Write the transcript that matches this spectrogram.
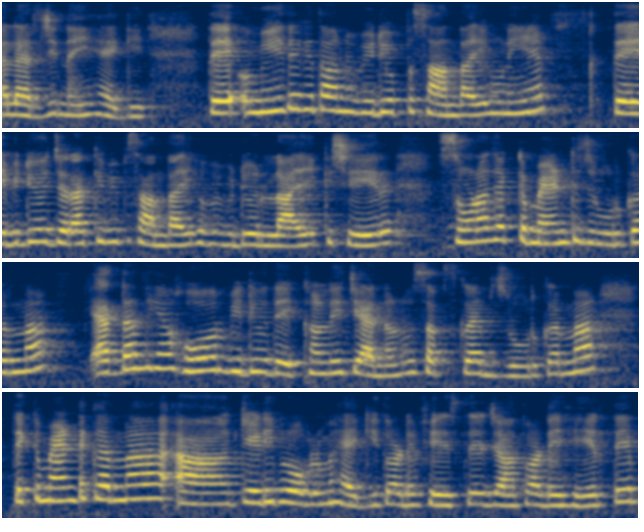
ਐਲਰਜੀ ਨਹੀਂ ਹੈਗੀ। ਤੇ ਉਮੀਦ ਹੈ ਕਿ ਤੁਹਾਨੂੰ ਵੀਡੀਓ ਪਸੰਦ ਆਈ ਹੋਣੀ ਹੈ। ਤੇ ਵੀਡੀਓ ਜਰਾ ਕਿ ਵੀ ਪਸੰਦ ਆਈ ਹੋਵੇ ਵੀਡੀਓ ਲਾਈਕ ਸ਼ੇਅਰ ਸੋਹਣਾ ਜਿਹਾ ਕਮੈਂਟ ਜ਼ਰੂਰ ਕਰਨਾ। ਐਦਾਂ ਦੀਆਂ ਹੋਰ ਵੀਡੀਓ ਦੇਖਣ ਲਈ ਚੈਨਲ ਨੂੰ ਸਬਸਕ੍ਰਾਈਬ ਜ਼ਰੂਰ ਕਰਨਾ ਤੇ ਕਮੈਂਟ ਕਰਨਾ ਕਿਹੜੀ ਪ੍ਰੋਬਲਮ ਹੈਗੀ ਤੁਹਾਡੇ ਫੇਸ ਤੇ ਜਾਂ ਤੁਹਾਡੇ ਹੇਅਰ ਤੇ।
